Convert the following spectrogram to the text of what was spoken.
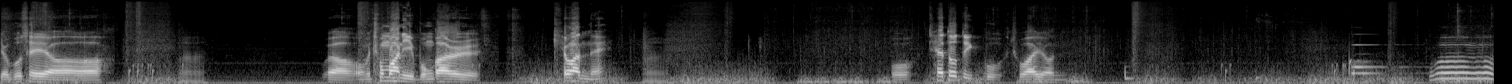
여보세요. 아, 뭐야, 엄청 많이 뭔가를 캐왔네. 아, 뭐, 태도도 있고, 좋아요. 와.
